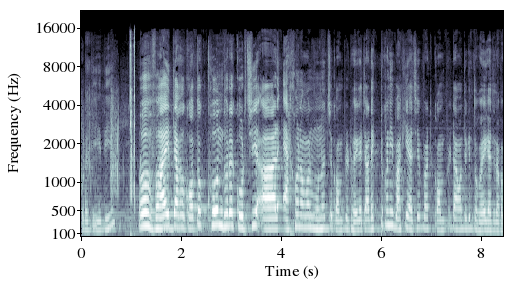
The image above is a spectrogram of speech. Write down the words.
করে দিয়ে দিই। ও ভাই, দেখো কতক্ষণ ধরে করছি, আর এখন আমার মনে হচ্ছে কমপ্লিট হয়ে গেছে। আর একটুখানি বাকি আছে বাট কমপ্লিট আমাদের কিন্তু হয়ে গেছে। দেখো,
